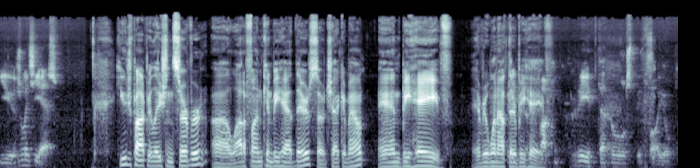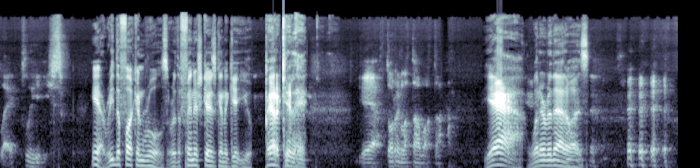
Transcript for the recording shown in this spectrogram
Usually, yes. Huge population server. Uh, a lot of fun can be had there, so check them out and behave. Everyone out read there, behave. The read the rules before you play, please. Yeah, read the fucking rules, or the Finnish guy's gonna get you. Perkele. Yeah, torilla tavataan. Yeah, whatever that was.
